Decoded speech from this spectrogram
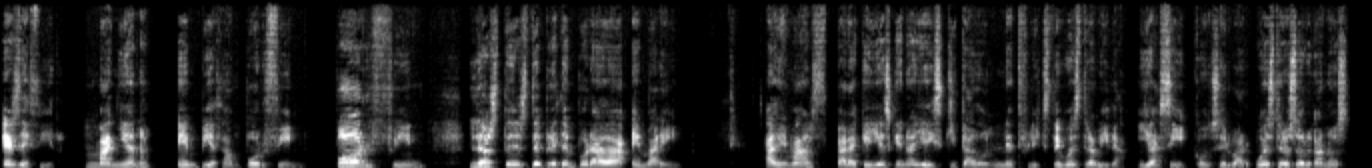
es decir, mañana, empiezan por fin, por fin, los test de pretemporada en Bahrein. Además, para aquellos que no hayáis quitado Netflix de vuestra vida y así conservar vuestros órganos,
